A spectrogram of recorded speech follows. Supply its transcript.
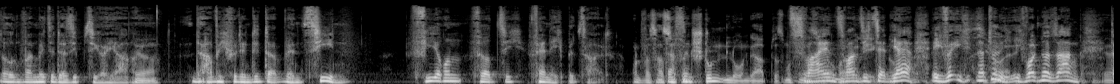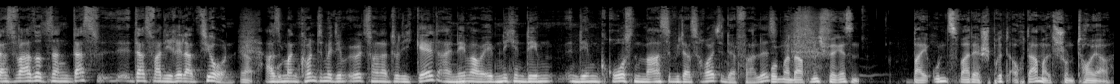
irgendwann Mitte der 70er Jahre. Ja. Da habe ich für den Liter Benzin 44 Pfennig bezahlt. Und was hast das du für einen Stundenlohn gehabt? Das muss 22 Cent. Ja, ja. Ich, ich, natürlich. Ich wollte nur sagen, ja. das war sozusagen das, das war die Relation. Ja. Also man konnte mit dem Öl zwar natürlich Geld einnehmen, aber eben nicht in dem, in dem großen Maße, wie das heute der Fall ist. Und man darf nicht vergessen, bei uns war der Sprit auch damals schon teuer.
